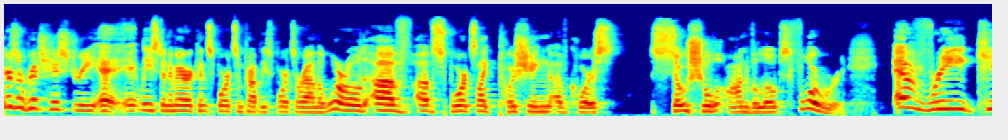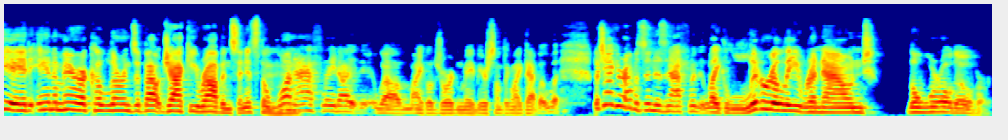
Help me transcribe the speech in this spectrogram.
There's a rich history, at least in American sports and probably sports around the world, of of sports like pushing, of course, social envelopes forward. Every kid in America learns about Jackie Robinson. It's the Mhm. one athlete I, well, Michael Jordan maybe or something like that, but but Jackie Robinson is an athlete like literally renowned the world over.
